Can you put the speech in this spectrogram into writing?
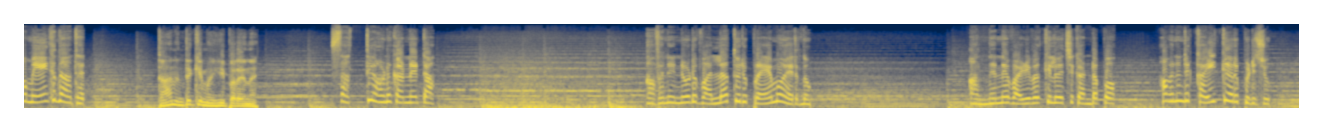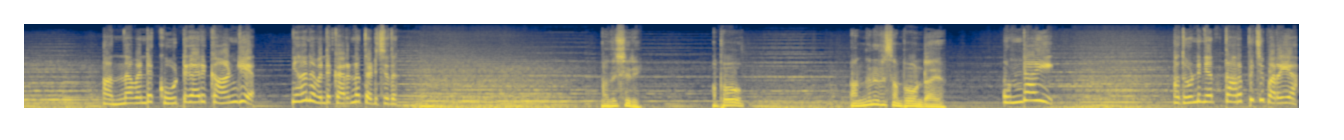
ആ മേഘനാഥൻ. താൻ എന്തൊക്കെയാ മഹി പറയുന്നേ? സത്യമാണ് കണ്ണേട്ടാ. അവൻ എന്നോട് വല്ലാത്തൊരു പ്രേമമായിരുന്നു. അന്നെന്നെ വഴിവക്കിൽ വെച്ച് കണ്ടപ്പോ അവൻ എന്റെ കൈ കയറി പിടിച്ചു. അന്ന് അവന്റെ കൂട്ടുകാർ കാണുകയാ. ഞാൻ അവന്റെ കരണത്തടിച്ചത് അത് ശരി. അപ്പോ അങ്ങനെ ഒരു സംഭവം ഉണ്ടായോ? ഉണ്ടായി. അതുകൊണ്ട് ഞാൻ തറപ്പിച്ചു പറയാ.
